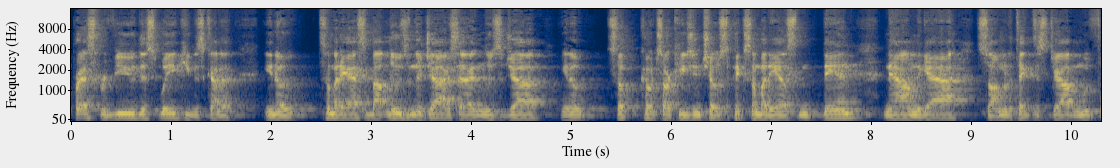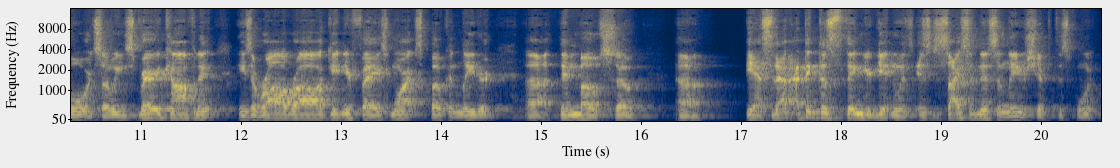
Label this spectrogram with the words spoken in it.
press review this week, he was kind of, you know, somebody asked about losing the job. He said, I didn't lose the job. You know, so Coach Sarkisian chose to pick somebody else then. Now I'm the guy. So I'm going to take this job and move forward. So he's very confident. He's a raw, raw, get in your face, more outspoken leader uh, than most. So, uh, yeah, so that I think this thing you're getting with is decisiveness and leadership at this point.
